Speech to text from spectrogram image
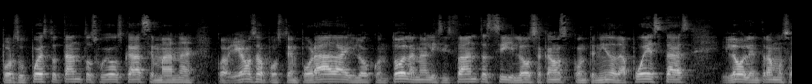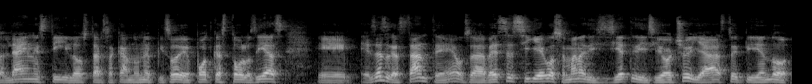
por supuesto, tantos juegos cada semana. Cuando llegamos a postemporada y luego con todo el análisis fantasy, y luego sacamos contenido de apuestas, y luego le entramos al Dynasty, y luego estar sacando un episodio de podcast todos los días, eh, es desgastante, ¿eh? O sea, a veces sí llego semana 17 y 18 y ya estoy pidiendo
